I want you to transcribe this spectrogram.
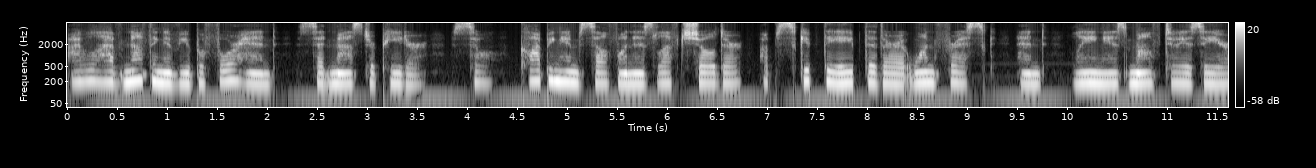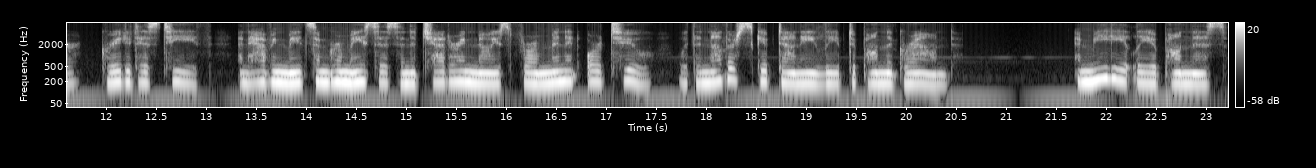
"I will have nothing of you beforehand," said Master Peter, so clapping himself on his left shoulder, up skipped the ape thither at one frisk, and, laying his mouth to his ear, grated his teeth, and having made some grimaces and a chattering noise for a minute or two, with another skip down he leaped upon the ground. Immediately upon this,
